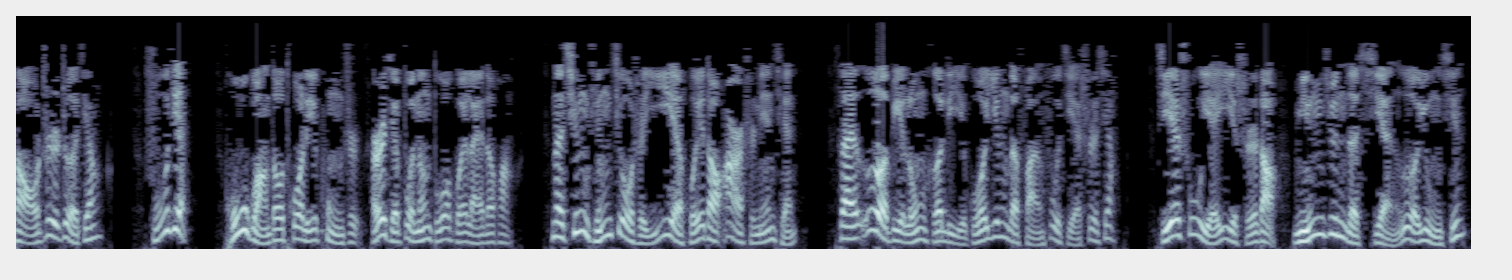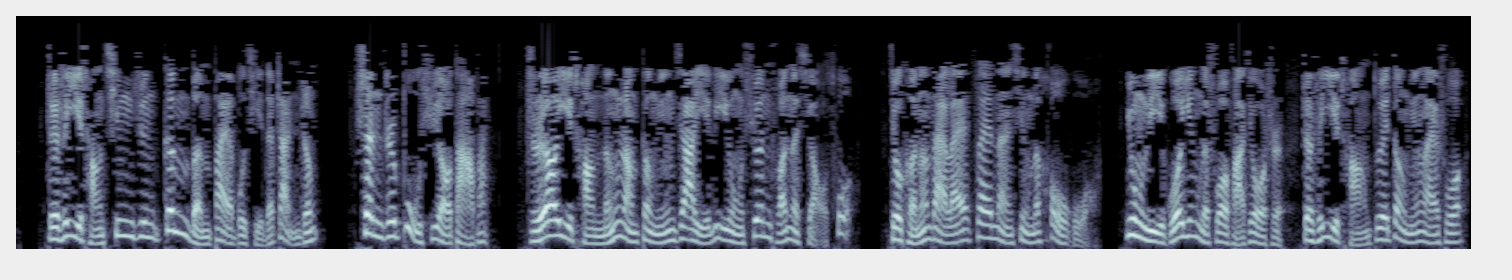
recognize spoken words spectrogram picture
导致浙江、福建、湖广都脱离控制，而且不能夺回来的话，那清廷就是一夜回到二十年前。在鄂必龙和李国英的反复解释下，杰叔也意识到明军的险恶用心。这是一场清军根本败不起的战争，甚至不需要大败，只要一场能让邓明加以利用宣传的小错，就可能带来灾难性的后果。用李国英的说法，就是这是一场对邓明来说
